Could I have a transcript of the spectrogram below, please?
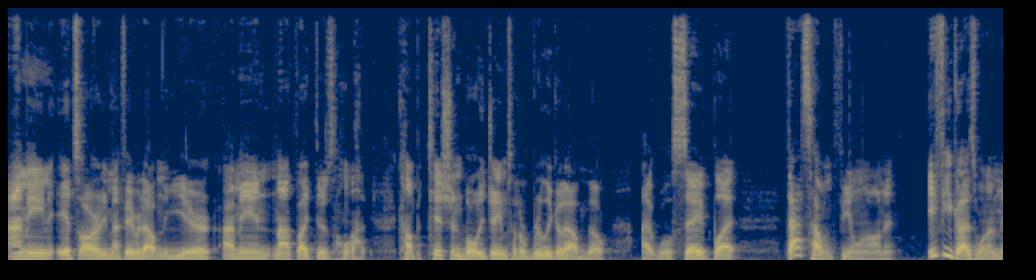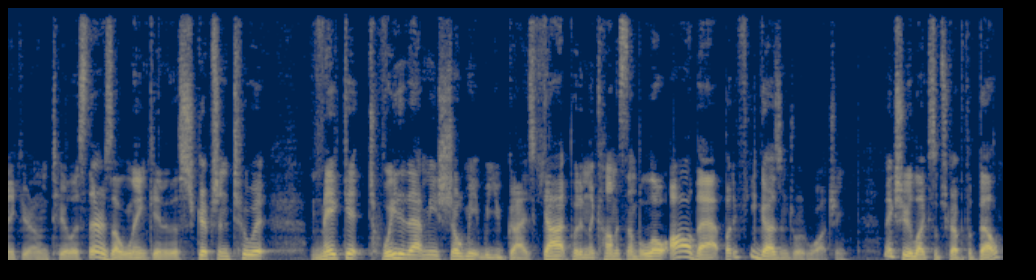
I mean, it's already my favorite album of the year. I mean, not like there's a lot of competition. Boldy James had a really good album, though, I will say. But that's how I'm feeling on it. If you guys want to make your own tier list, there's a link in the description to it. Make it, tweet it at me, show me what you guys got, put in the comments down below, all that. But if you guys enjoyed watching, make sure you like, subscribe, with the bell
